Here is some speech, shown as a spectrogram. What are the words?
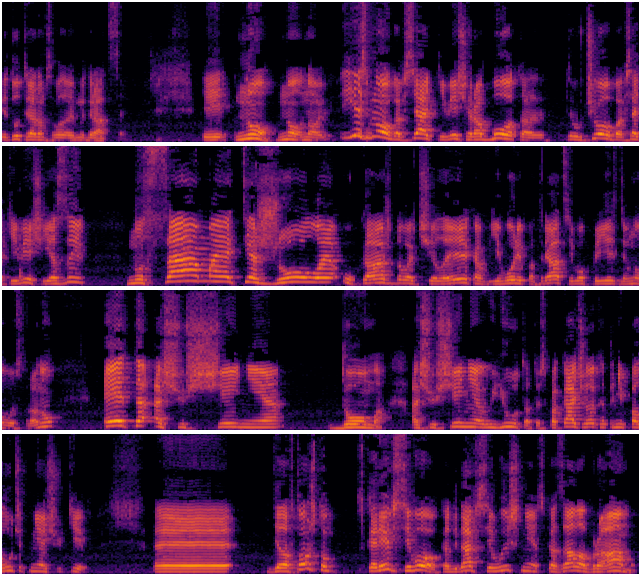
идут рядом с иммиграцией. И, но, но, но, есть много всяких вещи, работа, учеба, всякие вещи, язык, Но самое тяжелое у каждого человека в его репатриации, его приезде в новую страну, это ощущение дома, ощущение уюта. То есть пока человек это не получит, не ощутит. Э, дело в том, что, скорее всего, когда Всевышний сказал Аврааму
